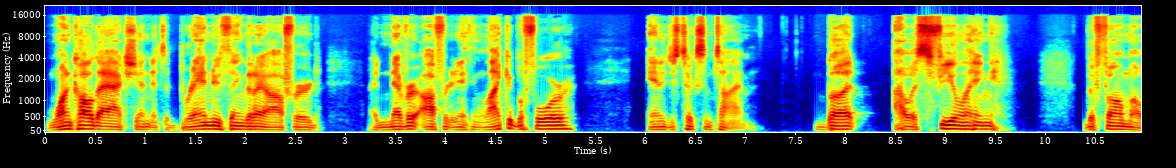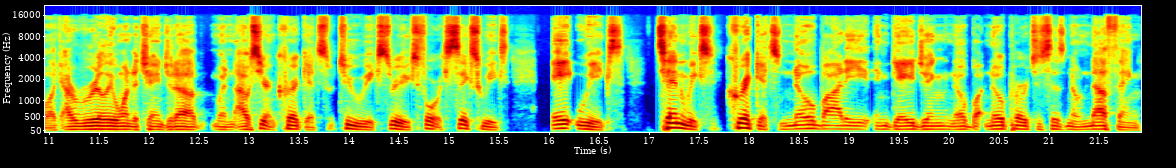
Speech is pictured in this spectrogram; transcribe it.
One call to action. It's a brand new thing that I offered. I never offered anything like it before. And it just took some time. But I was feeling the FOMO. Like I really wanted to change it up when I was hearing crickets two weeks, three weeks, four weeks, six weeks, eight weeks, 10 weeks, crickets, nobody engaging, no, no purchases, no nothing.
